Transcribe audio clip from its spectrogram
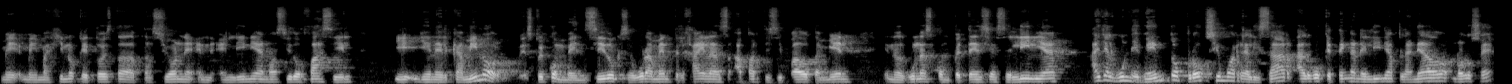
me, imagino que toda esta adaptación en línea no ha sido fácil y, en el camino estoy convencido que seguramente el Highlands ha participado también en algunas competencias en línea. ¿Hay algún evento próximo a realizar? ¿Algo que tengan en línea planeado? No lo sé.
